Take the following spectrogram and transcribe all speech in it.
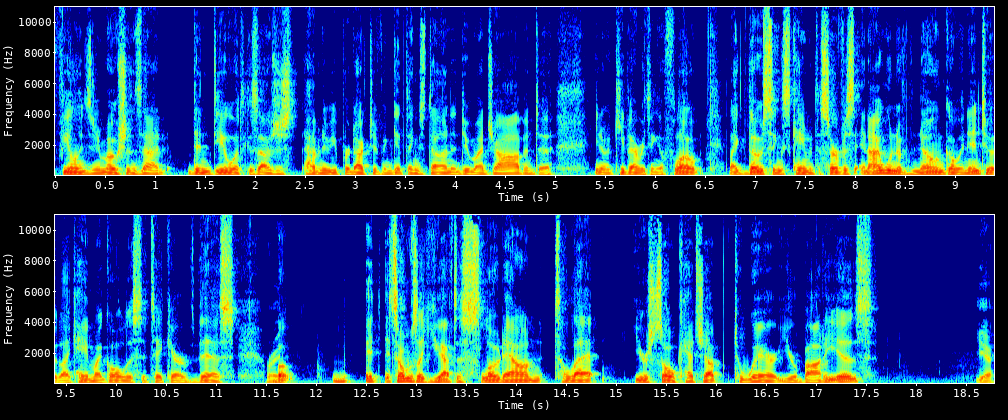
feelings and emotions that I didn't deal with because I was just having to be productive and get things done and do my job and to you know keep everything afloat. Like those things came to the surface, and I wouldn't have known going into it like, hey, my goal is to take care of this, Right. but it, it's almost like you have to slow down to let your soul catch up to where your body is. Yeah,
